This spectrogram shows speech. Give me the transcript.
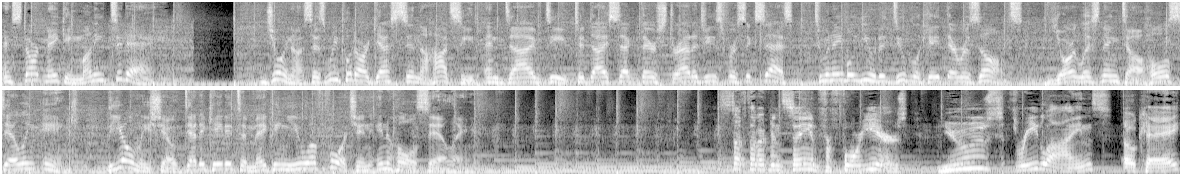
and start making money today. Join us as we put our guests in the hot seat and dive deep to dissect their strategies for success to enable you to duplicate their results. You're listening to Wholesaling Inc., the only show dedicated to making you a fortune in wholesaling. Stuff that I've been saying for four years. Use three lines, okay?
